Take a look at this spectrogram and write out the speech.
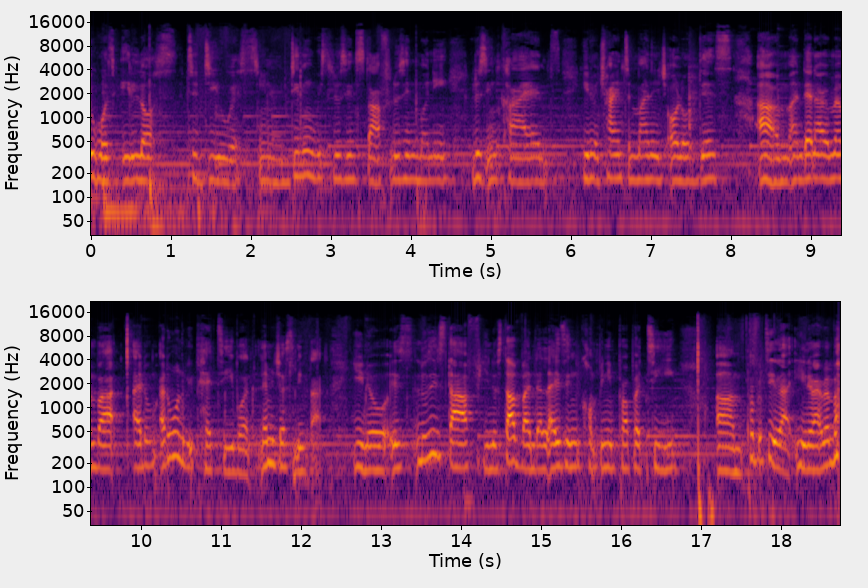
it was a loss to deal with, you know, dealing with losing staff, losing money, losing clients, you know, trying to manage all of this. Um, and then I remember, I don't, I don't want to be petty, but let me just leave that. You know, it's losing staff, you know, staff vandalizing company property, um, property that you know. I remember,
